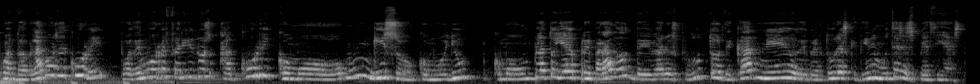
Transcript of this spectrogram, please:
Cuando hablamos de curry, podemos referirnos a curry como un guiso, como un, como un plato ya preparado de varios productos, de carne o de verduras que tienen muchas especias.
